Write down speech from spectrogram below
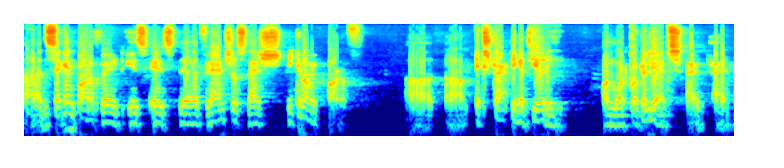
the second part of it is is the financial slash economic part of extracting a theory on what Kautilya had, had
